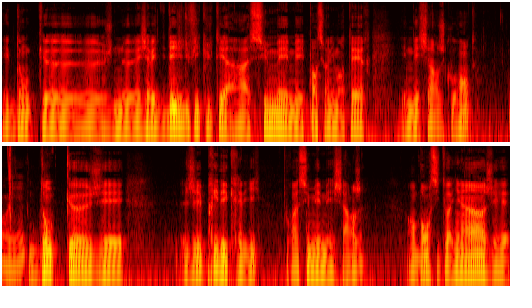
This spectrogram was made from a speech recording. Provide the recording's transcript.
Et donc, euh, j'avais des difficultés à assumer mes pensions alimentaires et mes charges courantes. Oui. Donc, euh, j'ai j'ai pris des crédits pour assumer mes charges. En bon citoyen, j'ai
